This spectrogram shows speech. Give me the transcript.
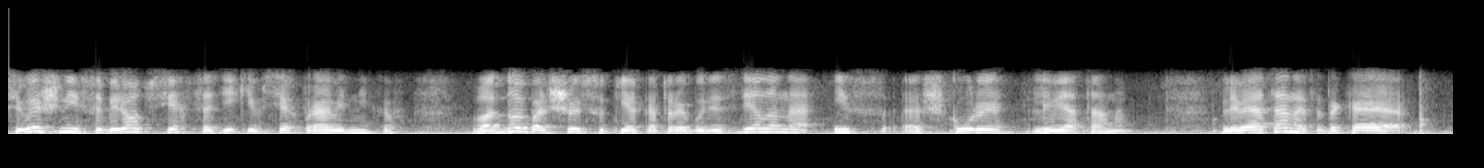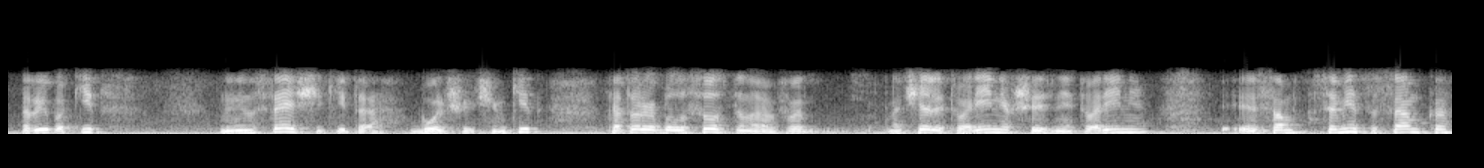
Всевышний соберет всех цадики, всех праведников в одной большой суке, которая будет сделана из э, шкуры Левиатана – Левиатан – это такая рыба, кит, но не настоящий кит, а больше, чем кит, которая была создана в начале творения, в шесть дней творения. Сам, самец и самка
